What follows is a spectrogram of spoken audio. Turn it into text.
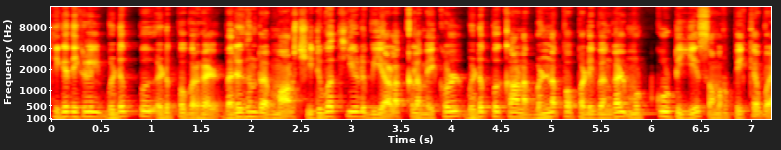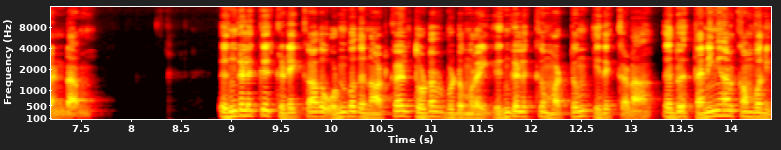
திகதிகளில் விடுப்பு எடுப்பவர்கள் வருகின்ற மார்ச் இருபத்தி ஏழு வியாழக்கிழமைக்குள் விடுப்புக்கான விண்ணப்ப படிவங்கள் முட்கூட்டியே சமர்ப்பிக்க வேண்டாம். எங்களுக்கு கிடைக்காத ஒன்பது நாட்கள் தொடர் விடுமுறை எங்களுக்கு மட்டும் இருக்கடா என்று தனியார் கம்பெனி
